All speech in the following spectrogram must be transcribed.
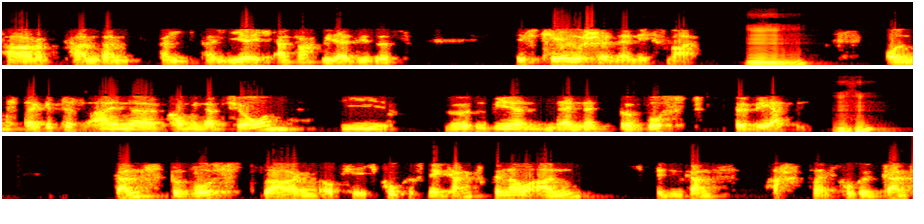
fahren kann, dann verliere ich einfach wieder dieses Hysterische, nenne ich es mal. Mhm. Und da gibt es eine Kombination, die würden wir nennen, bewusst bewerten. Mhm. Ganz bewusst sagen, okay, ich gucke es mir ganz genau an, ich bin ganz achtsam, ich gucke ganz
